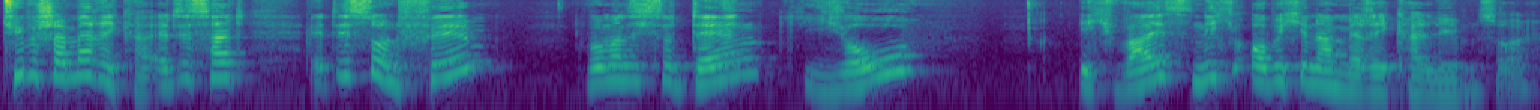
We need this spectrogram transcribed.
typisch Amerika. Es ist halt, es ist so ein Film, wo man sich so denkt, yo, ich weiß nicht, ob ich in Amerika leben soll.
